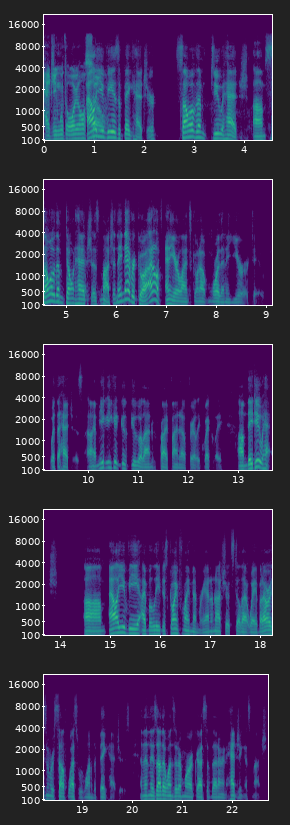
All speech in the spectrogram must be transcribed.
hedging with oil. So. LUV is a big hedger. Some of them do hedge. Um, some of them don't hedge as much, and they never go. Out. I don't know if any airline's going out more than a year or two with the hedges. Um, you, you could Google that and probably find it out fairly quickly. Um, they do hedge. Um, LUV, I believe, just going from my memory, and I'm not sure it's still that way, but I always remember Southwest was one of the big hedgers. And then there's other ones that are more aggressive that aren't hedging as much.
